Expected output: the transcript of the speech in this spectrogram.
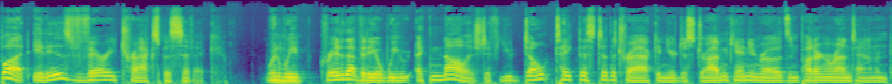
But it is very track specific. When we created that video, we acknowledged if you don't take this to the track and you're just driving canyon roads and puttering around town and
